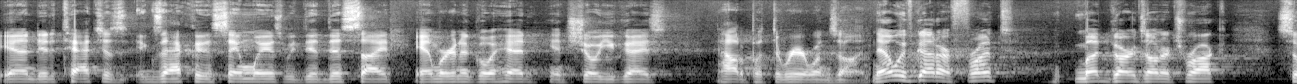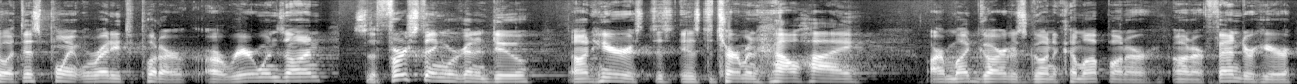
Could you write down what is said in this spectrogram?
and it attaches exactly the same way as we did this side. And we're gonna go ahead and show you guys how to put the rear ones on. Now we've got our front mud guards on our truck. So at this point, we're ready to put our, our rear ones on. So the first thing we're gonna do on here is, is determine how high our mud guard is going to come up on our on our fender here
